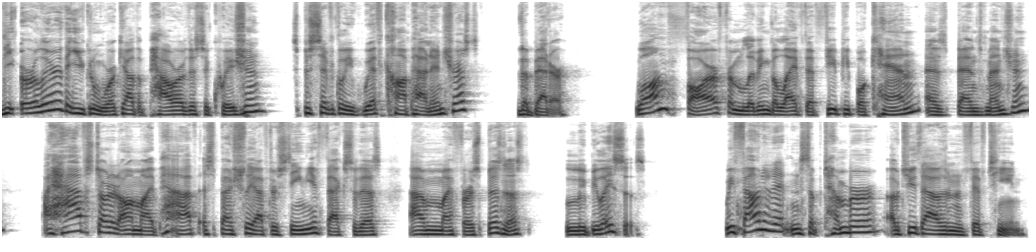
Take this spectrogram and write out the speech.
The earlier that you can work out the power of this equation, specifically with compound interest, the better. While I'm far from living the life that few people can, as Ben's mentioned, I have started on my path, especially after seeing the effects of this um, my first business, Loopy Laces. We founded it in September of 2015.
